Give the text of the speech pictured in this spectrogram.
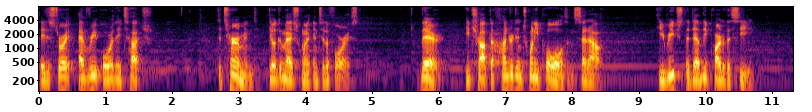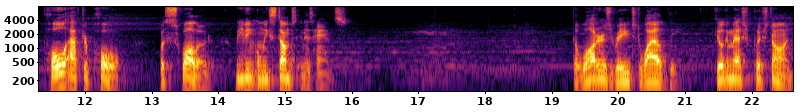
They destroy every oar they touch. Determined, Gilgamesh went into the forest. There, He chopped a 120 poles and set out. He reached the deadly part of the sea. Pole after pole was swallowed, leaving only stumps in his hands. The waters raged wildly. Gilgamesh pushed on,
